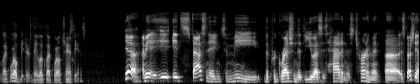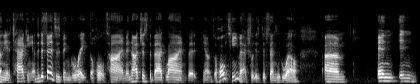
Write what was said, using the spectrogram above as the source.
like world beaters. They looked like world champions. Yeah, I mean, it, it's fascinating to me the progression that the U.S. has had in this tournament, uh, especially on the attacking end. The defense has been great the whole time, and not just the back line, but you know the whole team actually has defended well. Um, and in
